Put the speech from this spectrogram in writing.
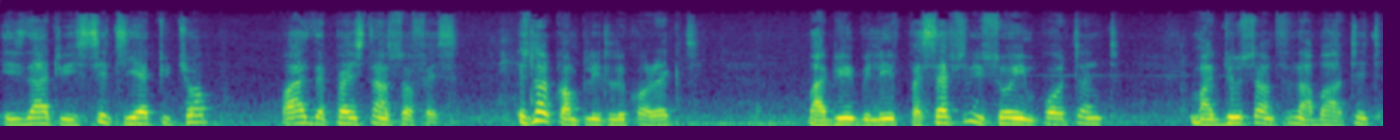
is that we sit here to chop whilst the pensioners office. It's not completely correct, but we believe perception is so important, we must do something about it,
